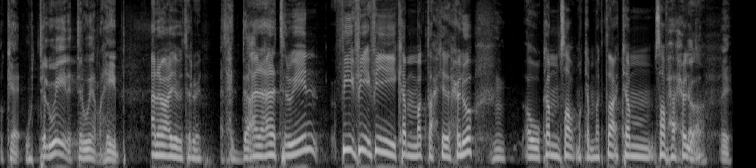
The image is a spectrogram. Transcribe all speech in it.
okay. والتلوين التلوين رهيب. أنا ما عجبني التلوين. أتحداك. أنا أنا التلوين في في في كم مقطع كذا حلو أو كم صف كم مقطع كم صفحة حلوة. إيه.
